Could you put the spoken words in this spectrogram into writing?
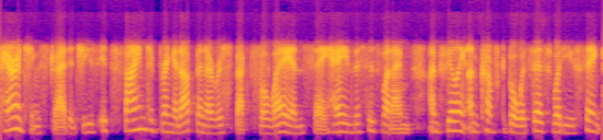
parenting strategies it's fine to bring it up in a respectful way and say hey this is what i'm i'm feeling uncomfortable with this what do you think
